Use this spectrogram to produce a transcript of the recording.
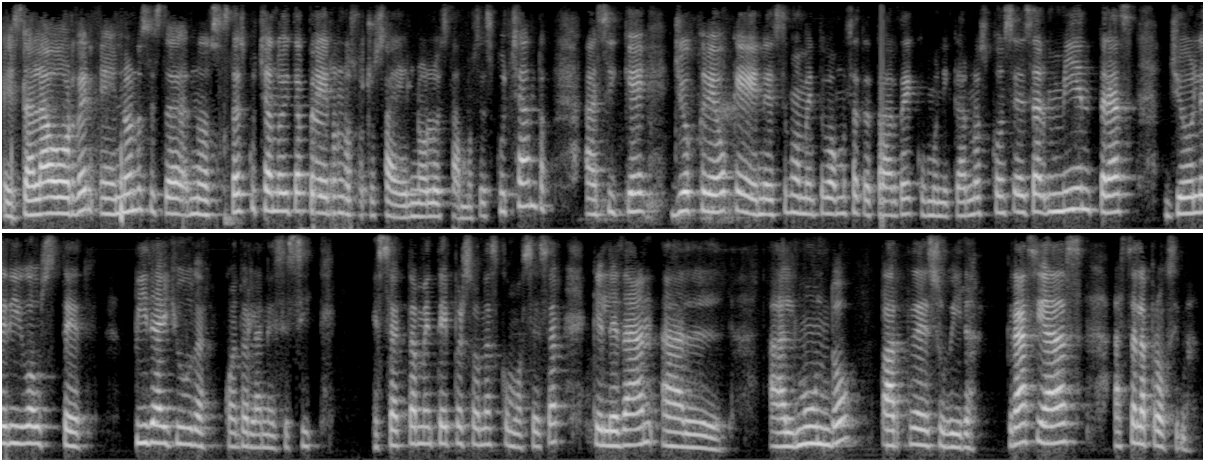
Está la orden, eh, no nos está, nos está escuchando ahorita, pero nosotros a él no lo estamos escuchando. Así que yo creo que en este momento vamos a tratar de comunicarnos con César mientras yo le digo a usted, pida ayuda cuando la necesite. Exactamente, hay personas como César que le dan al, al mundo parte de su vida. Gracias, hasta la próxima.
